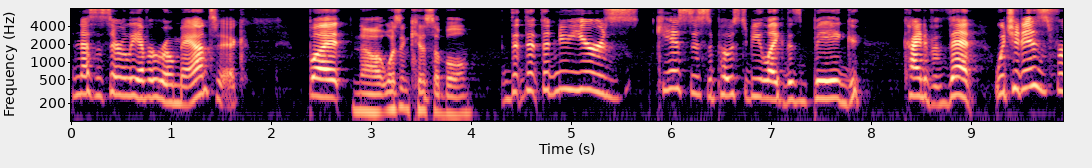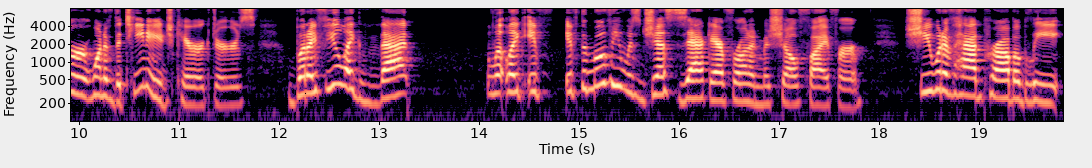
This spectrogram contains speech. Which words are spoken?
necessarily ever romantic. But No, it wasn't kissable. the, the, the New Year's kiss is supposed to be like this big kind of event, which it is for one of the teenage characters. But I feel like that, like if if the movie was just Zac Efron and Michelle Pfeiffer, she would have had probably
